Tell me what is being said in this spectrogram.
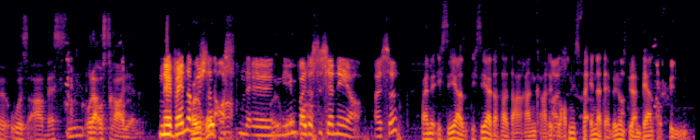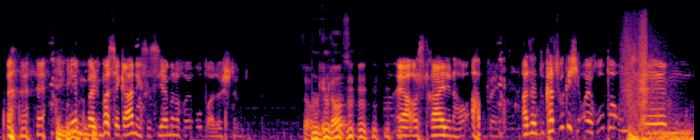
äh, USA Westen oder Australien. Ne, wenn, dann würde ich den Europa. Osten äh, nehmen, weil das ist ja näher, weißt du? Ich meine, ich sehe ja, ich sehe ja, dass er daran gerade Also- überhaupt nichts verändert. Er will uns wieder einen Bären aufbinden. Eben, weil du weißt ja gar nichts, das ist ja immer noch Europa, das stimmt. So, geht los. Ja, Australien, hau ab, ey. Also du kannst wirklich Europa und ähm,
